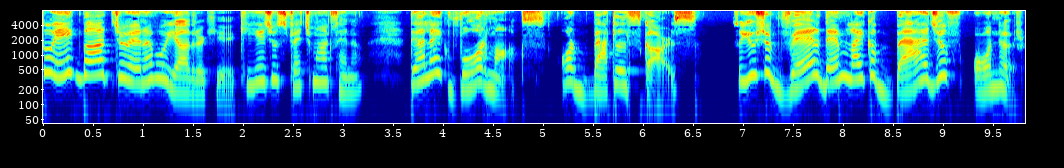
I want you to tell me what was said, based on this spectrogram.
तो एक बात जो है ना वो याद रखिए कि ये जो स्ट्रेच मार्क्स है ना they are like war marks और battle scars so you should wear them like a badge of honour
